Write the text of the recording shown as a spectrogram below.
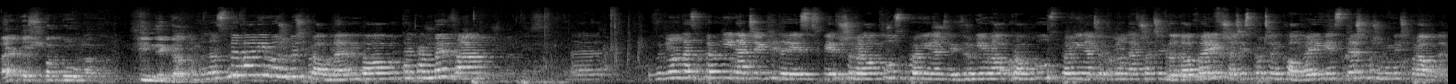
A jak to jest w przypadku innych gatunków? No z mewami może być problem, bo taka mewa e, wygląda zupełnie inaczej, kiedy jest w pierwszym roku, zupełnie inaczej w drugim ro- roku, zupełnie inaczej wygląda w szacie godowej, w szacie spoczynkowej, więc też możemy mieć problem.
